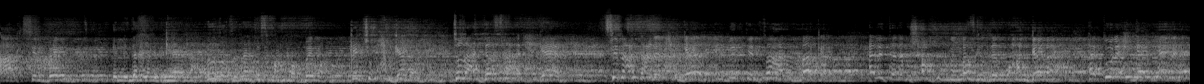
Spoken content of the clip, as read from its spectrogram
عكس البنت اللي دخلت الجامع رضت إنها تسمع ربنا. كانتش محجبه طلعت درس عن الحجاب. سمعت عن الحجاب البنت انفعلت بكت قالت أنا مش هخرج من المسجد غير محجبة. هاتوا لي حجاب هنا.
